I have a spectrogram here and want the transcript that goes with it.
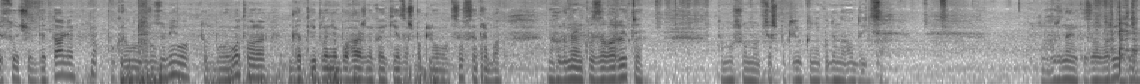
пропісочив деталі. Ну, по крилу зрозуміло. Тут були отвори для кріплення багажника, які я зашпакльовував. Це все треба гарненько заварити, тому що ну, ця шпаклівка нікуди не годиться. Гарненько заварити,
